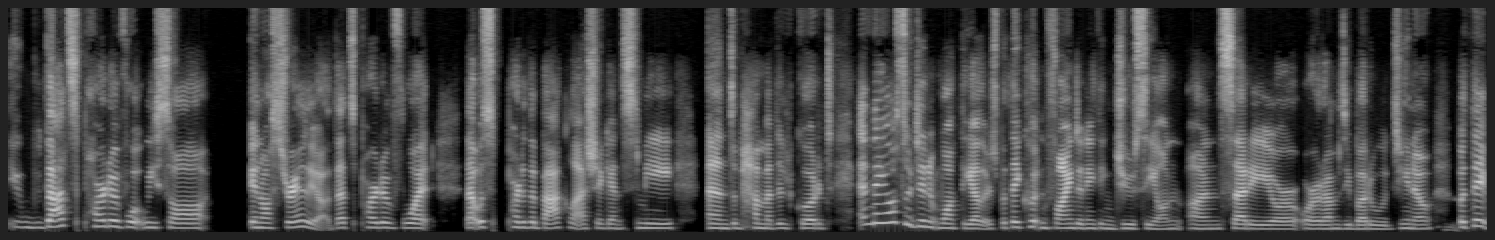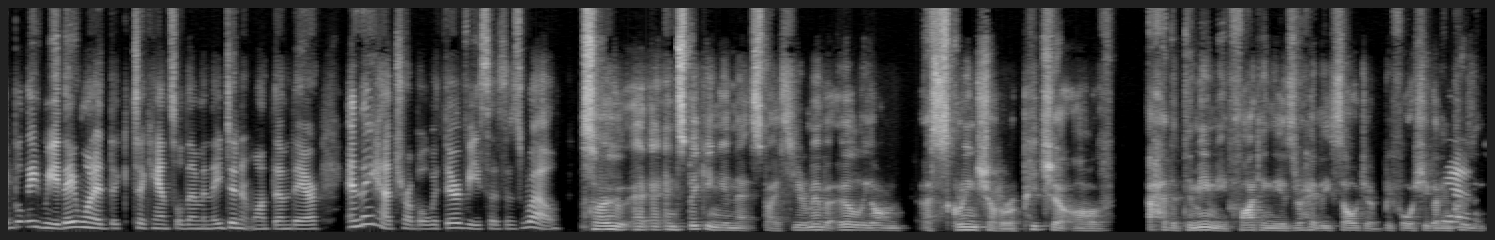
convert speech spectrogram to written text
that's part of what we saw in Australia. That's part of what that was part of the backlash against me and Muhammad Al Kurd. And they also didn't want the others, but they couldn't find anything juicy on on Sari or or Ramzy Baroud, you know. Mm. But they believe me, they wanted the, to cancel them and they didn't want them there, and they had trouble with their visas as well. So, and, and speaking in that space, you remember early on a screenshot or a picture of Ahed Tamimi fighting the Israeli soldier before she got yeah. imprisoned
